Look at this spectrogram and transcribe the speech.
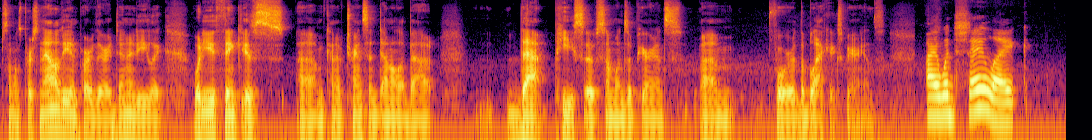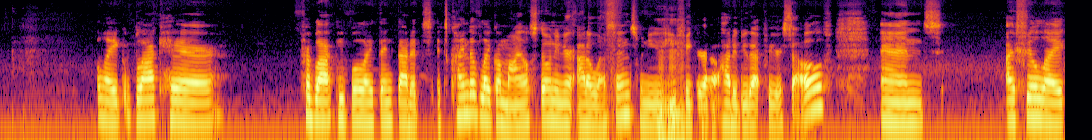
someone's personality and part of their identity like what do you think is um, kind of transcendental about that piece of someone's appearance um, for the black experience i would say like like black hair for black people i think that it's it's kind of like a milestone in your adolescence when you mm-hmm. you figure out how to do that for yourself and I feel like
